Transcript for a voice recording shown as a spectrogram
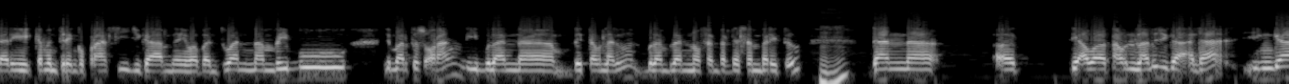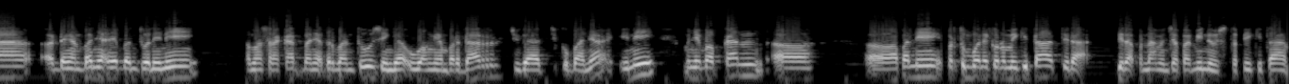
dari Kementerian Koperasi juga menerima bantuan 6.500 orang di bulan uh, di tahun lalu bulan-bulan November Desember itu hmm. dan uh, uh, di awal tahun lalu juga ada hingga uh, dengan banyaknya bantuan ini masyarakat banyak terbantu sehingga uang yang beredar juga cukup banyak ini menyebabkan uh, uh, apa nih pertumbuhan ekonomi kita tidak tidak pernah mencapai minus tapi kita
